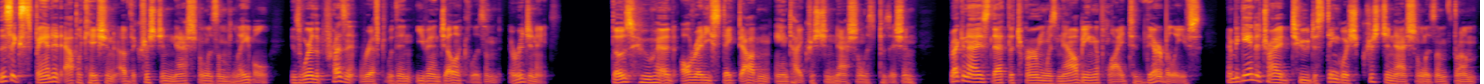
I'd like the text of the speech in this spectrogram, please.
This expanded application of the Christian nationalism label is where the present rift within evangelicalism originates. Those who had already staked out an anti Christian nationalist position recognized that the term was now being applied to their beliefs and began to try to distinguish Christian nationalism from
